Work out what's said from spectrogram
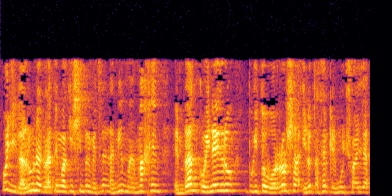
Oye, la luna que la tengo aquí siempre me trae la misma imagen, en blanco y negro, un poquito borrosa, y no te acerques mucho a ella.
